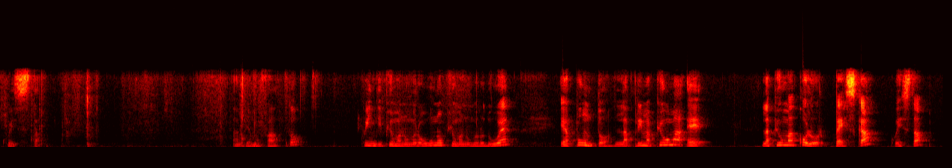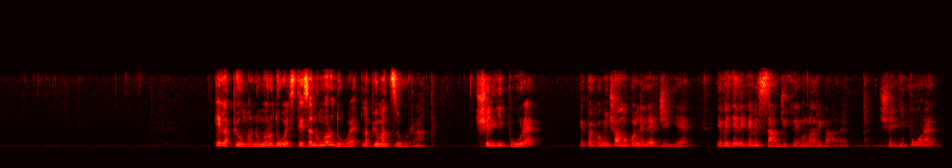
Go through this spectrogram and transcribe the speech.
questa. Abbiamo fatto, quindi piuma numero 1, piuma numero 2, e appunto la prima piuma è la piuma color pesca, questa, e la piuma numero 2, stesa numero 2, la piuma azzurra. Scegli pure e poi cominciamo con le energie e vedere che messaggi ti devono arrivare. Scegli pure.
